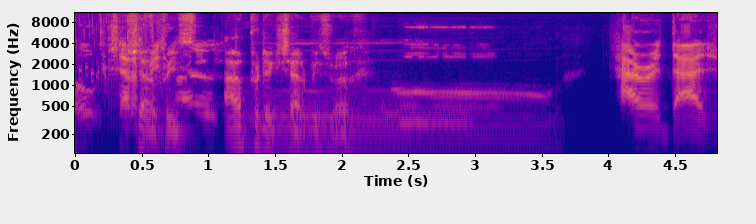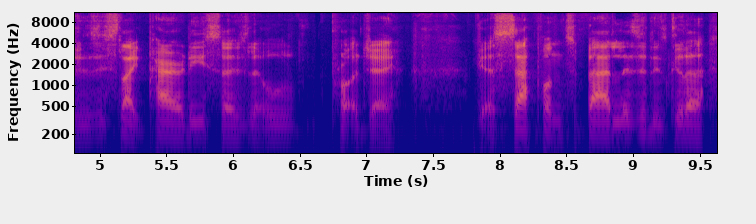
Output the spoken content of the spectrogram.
Oh, Shadow, Shadow Priest. Priest. I'll predict Shadow Priest Rogue. Ooh. Paradage is this like Paradiso's little protege? Get a sap onto Bad Lizard. He's gonna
